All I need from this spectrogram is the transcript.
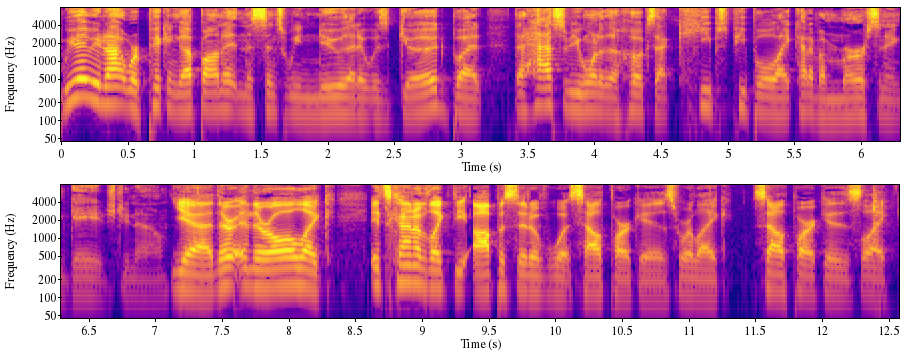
we maybe not were picking up on it in the sense we knew that it was good, but that has to be one of the hooks that keeps people like kind of immersed and engaged, you know? Yeah, they're and they're all like it's kind of like the opposite of what South Park is, where like South Park is like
